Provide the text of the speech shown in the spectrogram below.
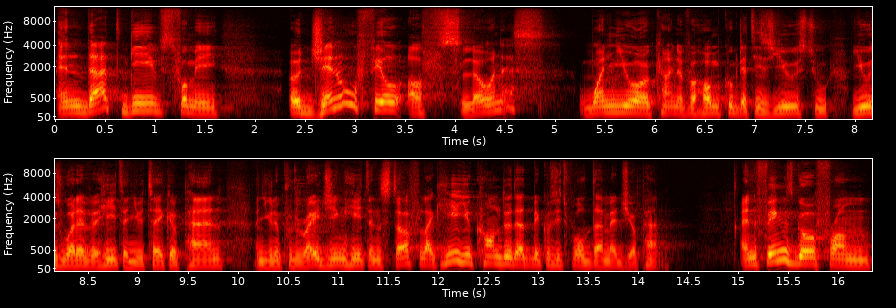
And that gives, for me, a general feel of slowness when you're kind of a home cook that is used to use whatever heat and you take a pan and you're to put raging heat and stuff, like here you can't do that because it will damage your pan. And things go from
